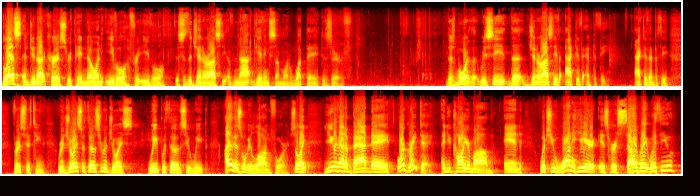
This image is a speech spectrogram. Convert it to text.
Bless and do not curse. Repay no one evil for evil. This is the generosity of not giving someone what they deserve. There's more. We see the generosity of active empathy. Active empathy. Verse 15 Rejoice with those who rejoice, weep with those who weep. I think this is what we long for. So, like, you have had a bad day or a great day, and you call your mom, and what you want to hear is her celebrate with you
